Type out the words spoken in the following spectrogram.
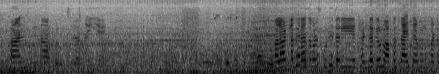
दुकान पुन्हा पोहोचलं नाहीये. मला वाटलं घराजवळच कुठेतरी थंड घेऊन वापस जायचं आहे म्हणून पट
